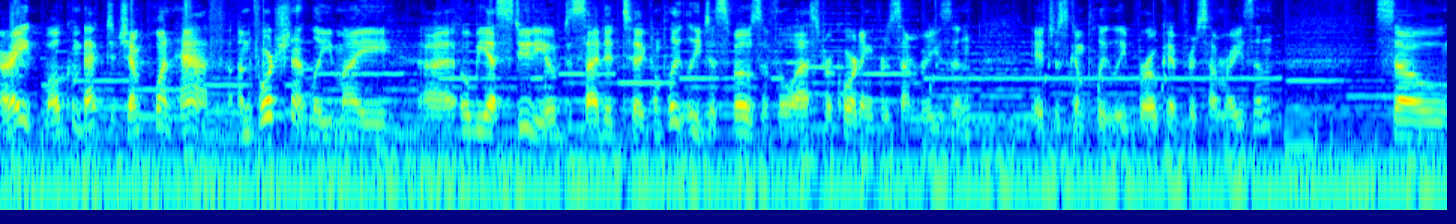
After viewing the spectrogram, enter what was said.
Alright, welcome back to Jump One Half. Unfortunately, my uh, OBS studio decided to completely dispose of the last recording for some reason. It just completely broke it for some reason. So,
